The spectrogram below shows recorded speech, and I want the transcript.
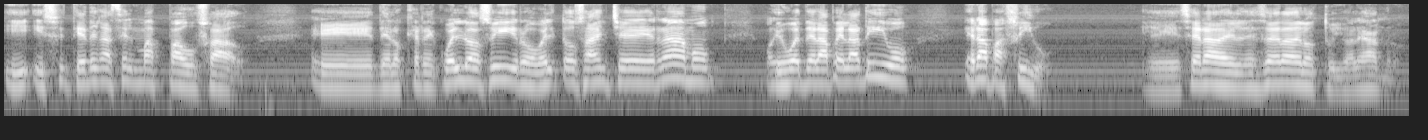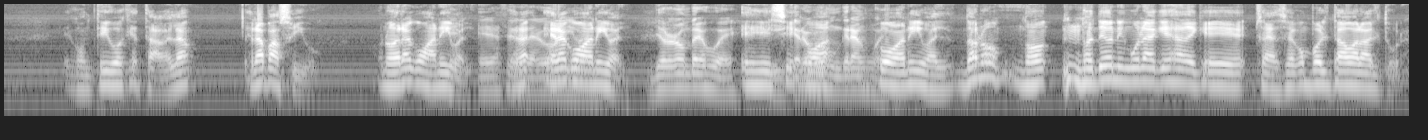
y, y se tienden a ser más pausados. Eh, de los que recuerdo así, Roberto Sánchez Ramos, hoy juez del apelativo, era pasivo. Eh, ese, era de, ese era de los tuyos, Alejandro. Eh, contigo es que estaba, ¿verdad? Era pasivo. No, era con Aníbal. Era, con Aníbal. Yo lo nombré juez. y sí, creo con, un gran juez. Con Aníbal. No, no, no, no tengo ninguna queja de que o sea, se ha comportado a la altura.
